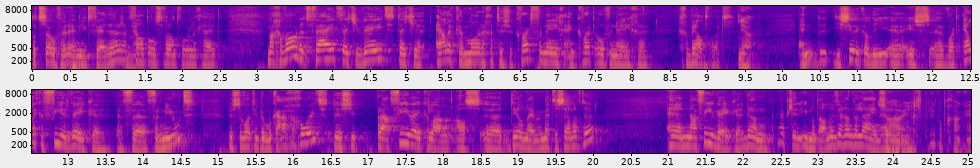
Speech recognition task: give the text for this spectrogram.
tot zover en niet verder. Valt onze verantwoordelijkheid. Maar gewoon het feit dat je weet dat je elke morgen tussen kwart voor negen en kwart over negen gebeld wordt. Ja. En de- die cirkel die, eh, is, eh, wordt elke vier weken eh, ver- vernieuwd. Dus dan wordt die door elkaar gegooid. Dus je praat vier weken lang als deelnemer met dezelfde. En na vier weken dan heb je iemand anders weer aan de lijn. Zo En- hou je een gesprek op gang, hè?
